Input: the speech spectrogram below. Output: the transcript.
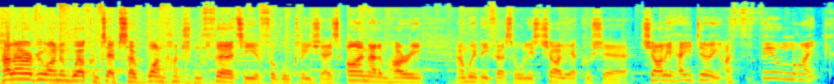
Hello, everyone, and welcome to episode 130 of Football Cliches. I'm Adam Hurrey, and with me, first of all, is Charlie Eccleshare. Charlie, how you doing? I feel like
